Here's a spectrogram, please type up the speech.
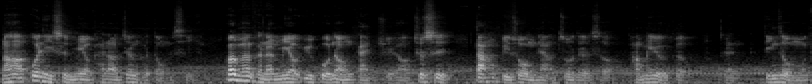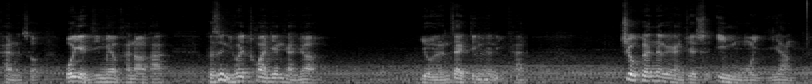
然后问题是没有看到任何东西。观众朋友可能没有遇过那种感觉哦，就是当比如说我们两个坐着的时候，旁边有一个人盯着我们看的时候，我眼睛没有看到他，可是你会突然间感觉到有人在盯着你看，就跟那个感觉是一模一样的。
